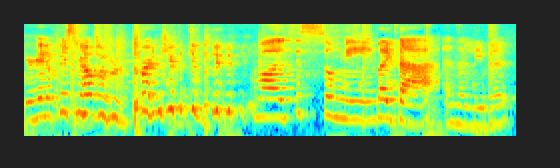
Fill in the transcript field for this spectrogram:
you're gonna piss me off and burn you with the blue. Wow, this is so mean. Like that, and then leave it.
